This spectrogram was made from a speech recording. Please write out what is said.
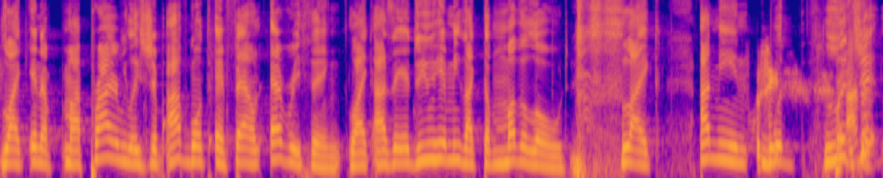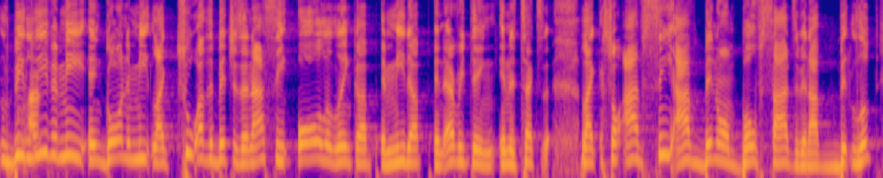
like in a my prior relationship. I've gone th- and found everything. Like Isaiah, do you hear me? Like the mother load. like. I mean, See, would legit I- be I- leaving me and going to meet like two other bitches, and I see all the link up and meet up and everything in the text. Like, so I've seen, I've been on both sides of it. I've been, looked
